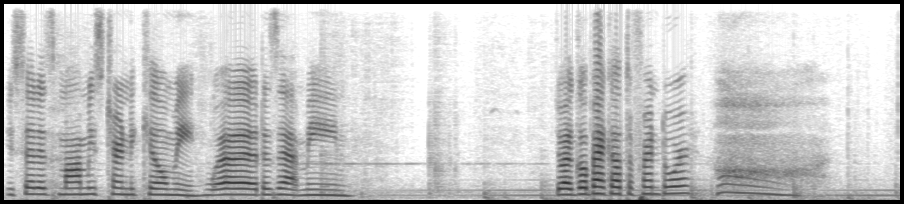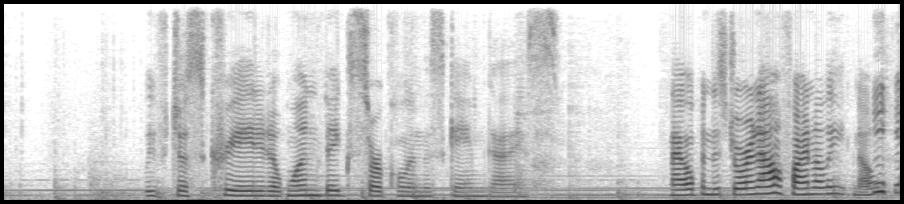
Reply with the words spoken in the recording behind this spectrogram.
You said it's mommy's turn to kill me. What does that mean? Do I go back out the front door? We've just created a one big circle in this game, guys. Can I open this drawer now, finally? No?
